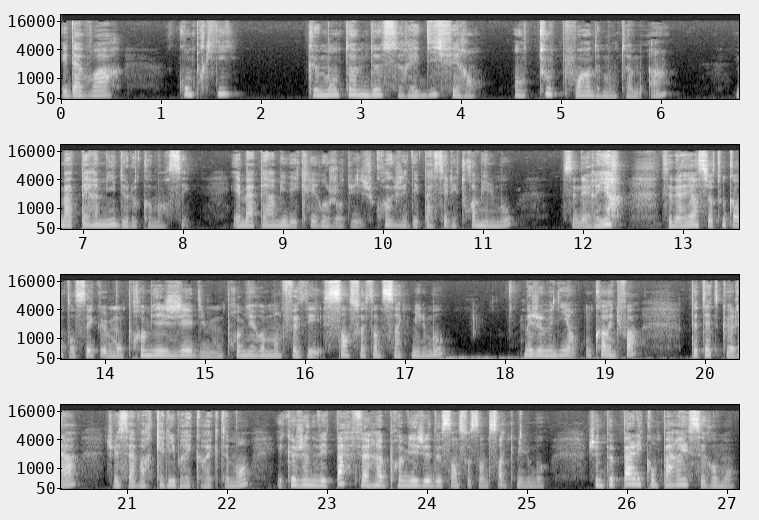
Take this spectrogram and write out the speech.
et d'avoir compris que mon tome 2 serait différent en tout point de mon tome 1 m'a permis de le commencer et m'a permis d'écrire aujourd'hui. Je crois que j'ai dépassé les 3000 mots. Ce n'est rien. Ce n'est rien surtout quand on sait que mon premier jet du mon premier roman faisait 165 000 mots. Mais je me dis encore une fois, peut-être que là, je vais savoir calibrer correctement et que je ne vais pas faire un premier jet de 165 000 mots. Je ne peux pas les comparer, ces romans.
